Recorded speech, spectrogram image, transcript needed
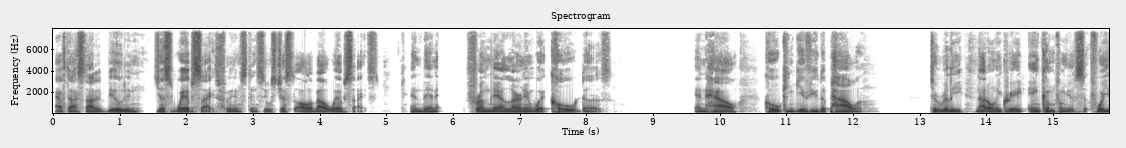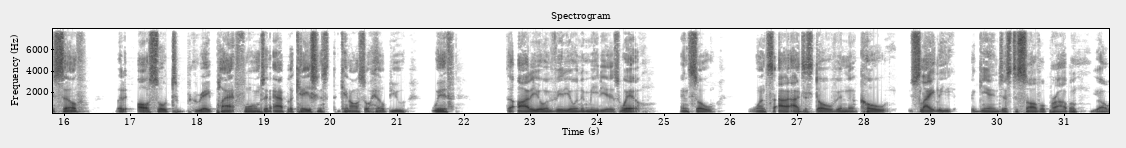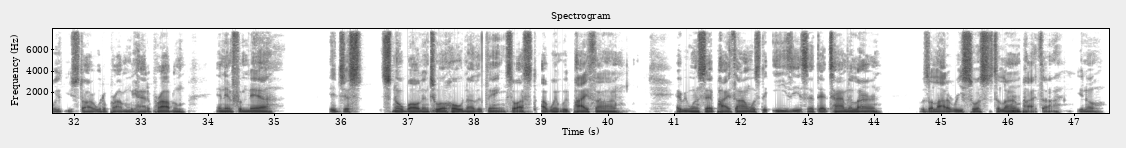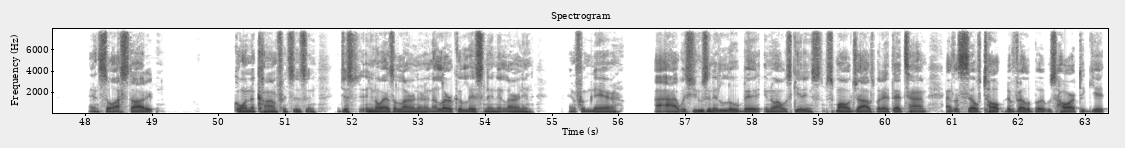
after I started building just websites, for instance, it was just all about websites. And then from there, learning what code does and how code can give you the power to really not only create income from your, for yourself, but also to create platforms and applications that can also help you with the audio and video and the media as well. And so once I, I just dove in the code slightly again just to solve a problem. You always you start with a problem. We had a problem, and then from there, it just snowballed into a whole nother thing. So I I went with Python. Everyone said Python was the easiest at that time to learn. Was a lot of resources to learn Python, you know, and so I started going to conferences and just you know as a learner and a lurker, listening and learning and from there, I, I was using it a little bit. You know, I was getting small jobs, but at that time, as a self taught developer, it was hard to get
